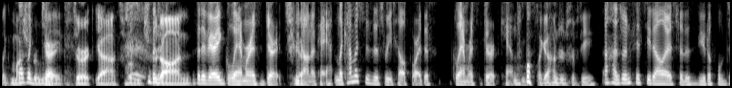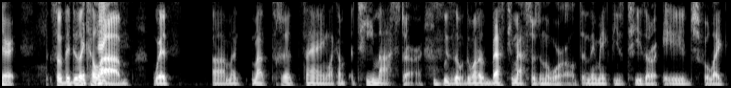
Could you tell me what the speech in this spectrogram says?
like mushroom like dirt. Dirt, yeah. It's from Trudon. but, a, but, a, very glamorous dirt. Trudon, yeah. okay. Like how much does this retail for, this glamorous dirt candle? It's like 150 $150 for this beautiful dirt. So they did a it's collab nice. with um, Maitre Tsang, like a, a tea master, mm-hmm. who's the, the, one of the best tea masters in the world. And they make these teas that are aged for like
